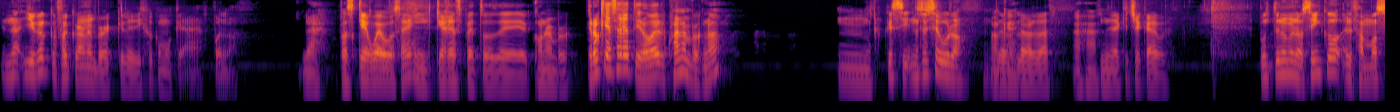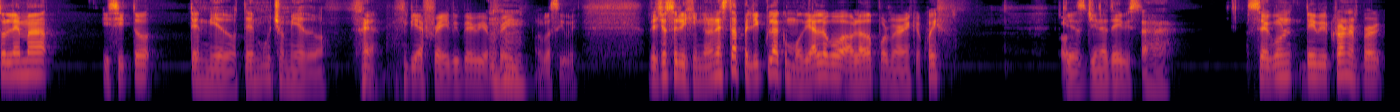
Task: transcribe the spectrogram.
No, yo creo que fue Cronenberg que le dijo como que, ah, ponlo. Nah, pues qué huevos, ¿eh? Y qué respetos de Cronenberg. Creo que ya se retiró el Cronenberg, ¿no? Mm, creo que sí, no estoy seguro, la- Ok. la, verdad. Ajá. Tendría que checar, güey. Punto número 5, el famoso lema, y cito, ten miedo, ten mucho miedo. be afraid, be very afraid, algo así, güey. De hecho, se originó en esta película como diálogo hablado por Marianne Quaife, que Oh. es Gina Davis. Ajá. Según David Cronenberg,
